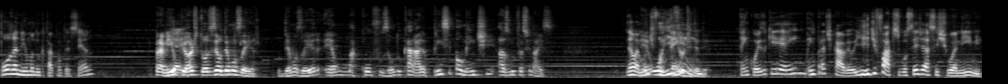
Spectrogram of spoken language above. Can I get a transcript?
porra nenhuma do que tá acontecendo. Pra mim, E o aí? pior de todos é o Demon Slayer. O Demon Slayer é uma confusão do caralho, principalmente as lutas finais. Não, é É, muito horrível tem- de entender. tem coisa que é im- impraticável. E de fato, se você já assistiu o anime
